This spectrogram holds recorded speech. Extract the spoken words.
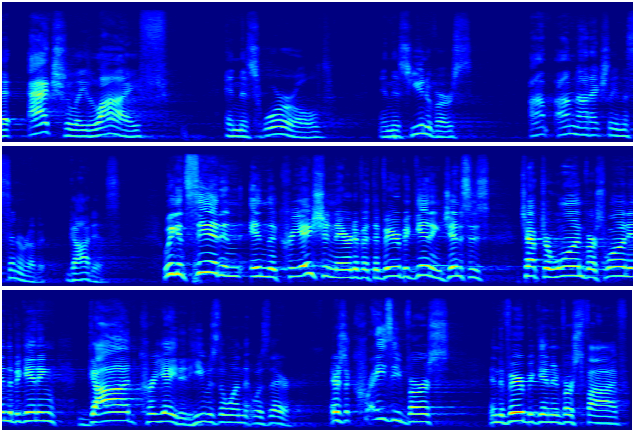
that actually life in this world, in this universe, I'm, I'm not actually in the center of it. God is. We can see it in, in the creation narrative at the very beginning. Genesis chapter 1, verse 1 in the beginning, God created. He was the one that was there. There's a crazy verse in the very beginning, verse 5.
